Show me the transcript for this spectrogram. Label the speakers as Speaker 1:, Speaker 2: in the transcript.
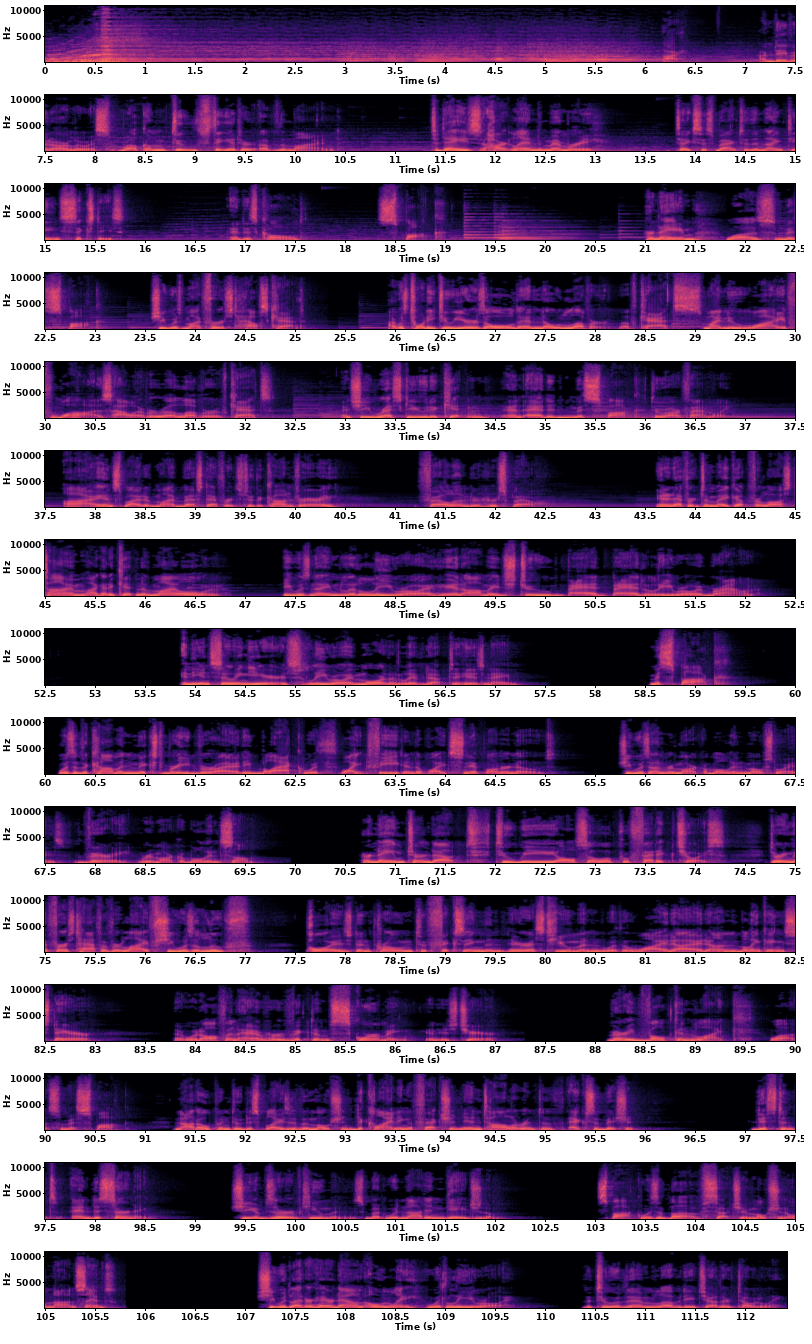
Speaker 1: Hi, I'm David R. Lewis. Welcome to Theater of the Mind. Today's Heartland Memory takes us back to the 1960s and is called Spock. Her name was Miss Spock. She was my first house cat. I was 22 years old and no lover of cats. My new wife was, however, a lover of cats, and she rescued a kitten and added Miss Spock to our family. I, in spite of my best efforts to the contrary, fell under her spell. In an effort to make up for lost time, I got a kitten of my own. He was named Little Leroy in homage to bad, bad Leroy Brown. In the ensuing years, Leroy more than lived up to his name. Miss Spock was of the common mixed breed variety, black with white feet and a white snip on her nose. She was unremarkable in most ways, very remarkable in some. Her name turned out to be also a prophetic choice. During the first half of her life, she was aloof, poised and prone to fixing the nearest human with a wide eyed, unblinking stare that would often have her victim squirming in his chair. Very Vulcan like was Miss Spock, not open to displays of emotion, declining affection, intolerant of exhibition. Distant and discerning, she observed humans but would not engage them. Spock was above such emotional nonsense. She would let her hair down only with Leroy. The two of them loved each other totally.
